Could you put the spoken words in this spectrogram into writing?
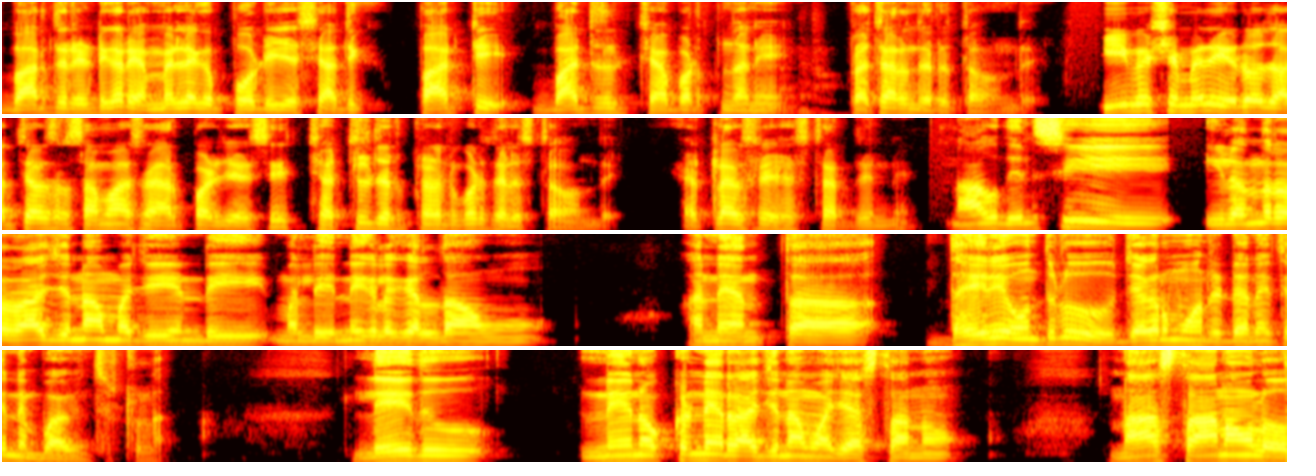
భారతిరెడ్డి గారు ఎమ్మెల్యేగా పోటీ చేసి అధిక పార్టీ బాధ్యతలు చేపడుతుందని ప్రచారం జరుగుతూ ఉంది. ఈ విషయం మీద ఈరోజు అత్యవసర సమావేశం ఏర్పాటు చేసి చర్చలు జరుపుతున్నారని కూడా తెలుస్తూ ఉంది. ఎట్లా విశ్లేషిస్తారు దీన్ని? నాకు తెలిసి వీళ్ళందరూ రాజీనామా చేయండి మళ్ళీ ఎన్నికలకు వెళ్దాము అనేంత ధైర్యవంతుడు జగన్మోహన్ రెడ్డి అని అయితే నేను భావించట్లా. లేదు నేను ఒక్కడనే రాజీనామా చేస్తాను. నా స్థానంలో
